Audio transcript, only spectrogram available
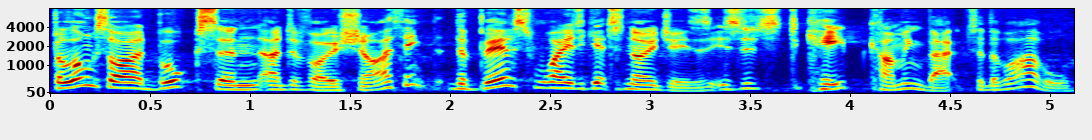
But alongside books and devotion, I think the best way to get to know Jesus is just to keep coming back to the Bible.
